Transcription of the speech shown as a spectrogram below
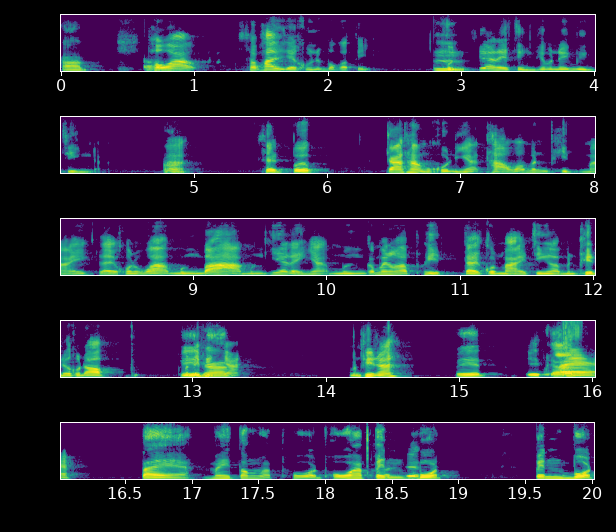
ครับ เพราะว่าสภาพจิตใจคุณไม่ปกติอืมคุณเชื่อในสิ่งที่มันไม่มีจริงอะอะ อะ เสร็จปุ๊บ การทำของคุณอย่างเงี้ย ถามว่ามันผิดไหมหลายคนบอกว่ามึงบ้า มึงเฮี้ยอะไรเงี้ย มึงก็ไม่ต้องรับผิด แต่กฎหมายจริงอะ มันผิดนะคุณออฟมันไม่ผิดนะมันผิดนะเอ็ดผิดครับแต่ แต่ไม่ต้องรับโทษ เพราะว่าเป็นโอเคบท เป็นบท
